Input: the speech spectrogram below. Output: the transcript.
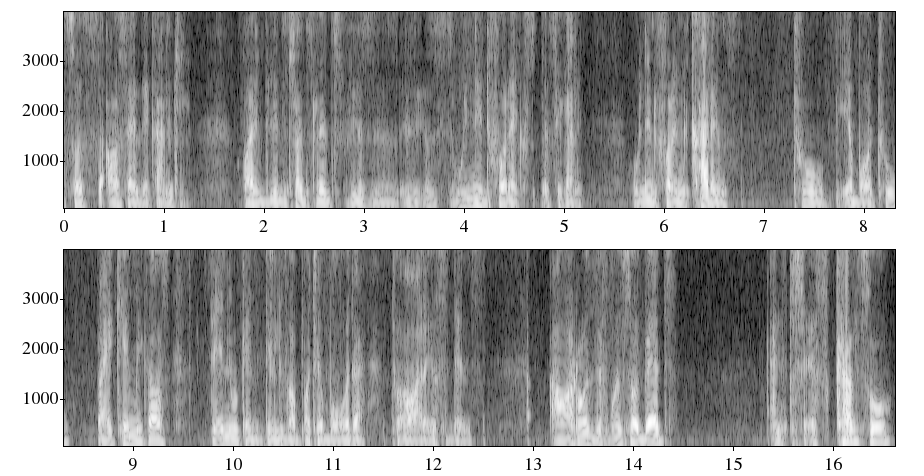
sources outside the country. What it then translates to is, is, is, is we need forex basically. We need foreign currency to be able to buy chemicals then we can deliver potable water to our residents our roads have gone so bad and as council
